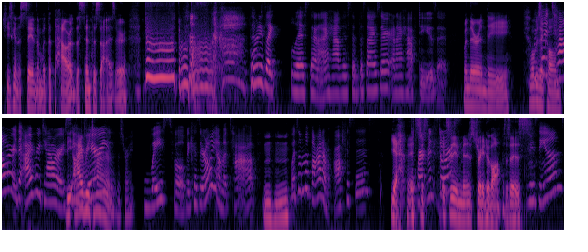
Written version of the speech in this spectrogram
she's gonna save them with the power of the synthesizer Somebody's like, listen, I have this synthesizer and I have to use it. when they're in the what was it called Tower, the Ivory Tower. the ivory tower that's right Wasteful because they're only on the top. mm-hmm What's on the bottom? Offices, yeah it's just Department it's the administrative offices museums,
